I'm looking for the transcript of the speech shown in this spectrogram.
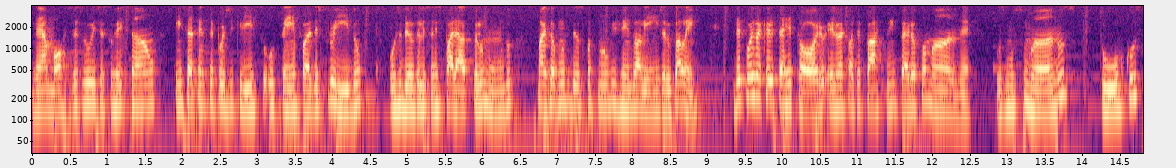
né, a morte de Jesus, a ressurreição, em 70 depois de Cristo, o templo é destruído, os judeus eles são espalhados pelo mundo, mas alguns judeus continuam vivendo ali em Jerusalém. Depois aquele território, ele vai fazer parte do Império Otomano, né? Os muçulmanos turcos,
